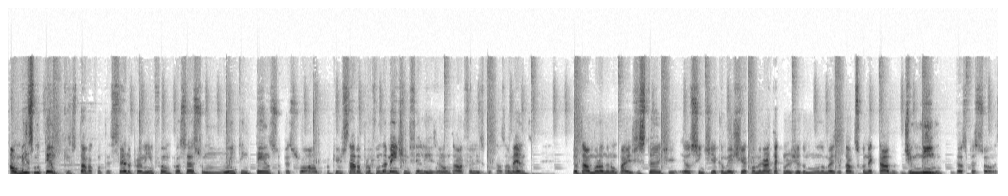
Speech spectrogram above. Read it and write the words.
ao mesmo tempo que isso estava acontecendo, para mim foi um processo muito intenso pessoal, porque eu estava profundamente infeliz. Eu não estava feliz com o casamento, eu estava morando num país distante, eu sentia que eu mexia com a melhor tecnologia do mundo, mas eu estava desconectado de mim, das pessoas.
